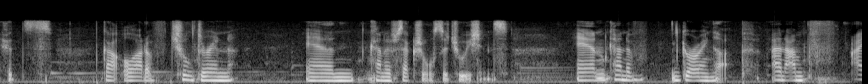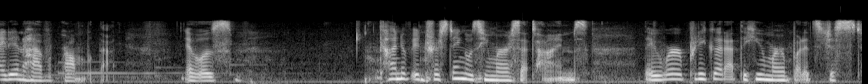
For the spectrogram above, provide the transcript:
it's got a lot of children and kind of sexual situations and kind of growing up. And I'm, I didn't have a problem with that. It was kind of interesting. It was humorous at times they were pretty good at the humor, but it's just.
